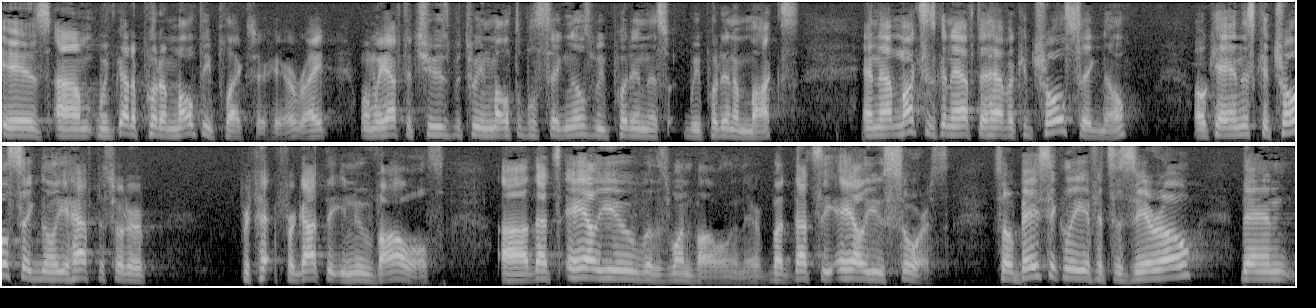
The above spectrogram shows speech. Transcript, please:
is um, we've got to put a multiplexer here, right? When we have to choose between multiple signals, we put in, this, we put in a mux. And that mux is going to have to have a control signal, okay? And this control signal, you have to sort of, forgot that you knew vowels. Uh, that's ALU, well, there's one vowel in there, but that's the ALU source. So basically, if it's a zero, then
